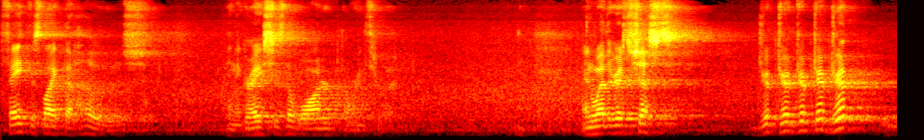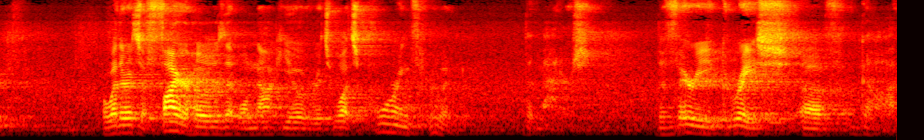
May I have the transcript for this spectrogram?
Faith is like the hose, and the grace is the water pouring through it. And whether it's just drip, drip, drip, drip, drip, or whether it's a fire hose that will knock you over, it's what's pouring through it that matters. The very grace of God.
